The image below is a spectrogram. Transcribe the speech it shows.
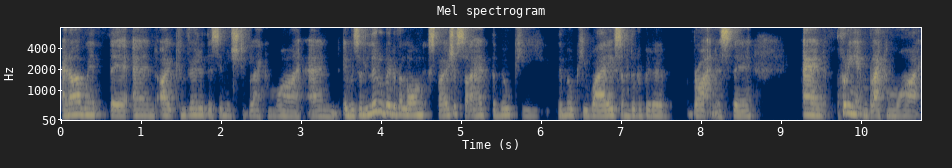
And I went there and I converted this image to black and white, and it was a little bit of a long exposure. So I had the milky, the milky waves and a little bit of brightness there, and putting it in black and white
